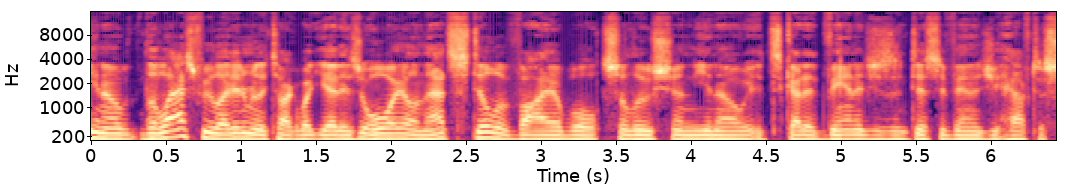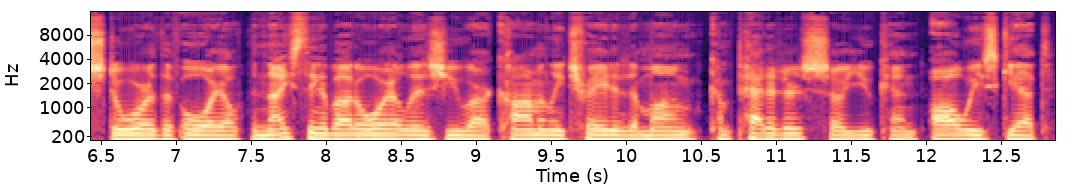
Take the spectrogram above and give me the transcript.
You know, the last fuel I didn't really talk about yet is oil, and that's still a viable solution. You know, it's got advantages advantages and disadvantages. You have to store the oil. The nice thing about oil is you are commonly traded among competitors, so you can always get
